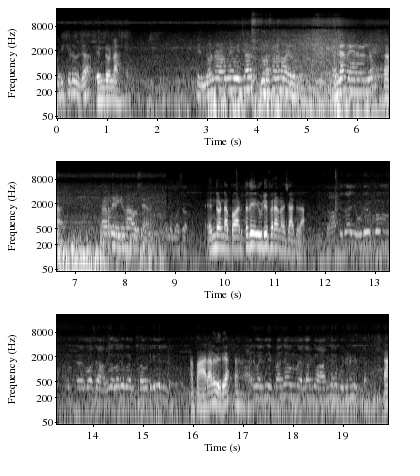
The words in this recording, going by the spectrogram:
ഒരിക്കലുമില്ല. എന്തുകൊണ്ടാ? എന്തുകൊണ്ടാണെന്ന് ചോദിച്ചാൽ ദുർഫലമായതുകൊണ്ട് എല്ലാ മേഖലകളിലും തകർന്നിരിക്കുന്ന അവസ്ഥയാണ്. എന്തുകൊണ്ട്? അപ്പൊ അടുത്തത് യു ഡി എഫ് വരാണ് സാധ്യത. സാധ്യത യു ഡി എഫും മോശം. അവർ നന്നായിട്ട് പ്രവർത്തിക്കുന്നില്ലല്ലോ. അപ്പൊ ആരാണ് വരിക? ആ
